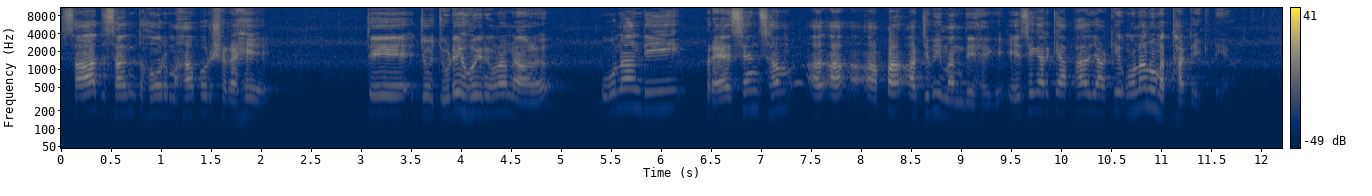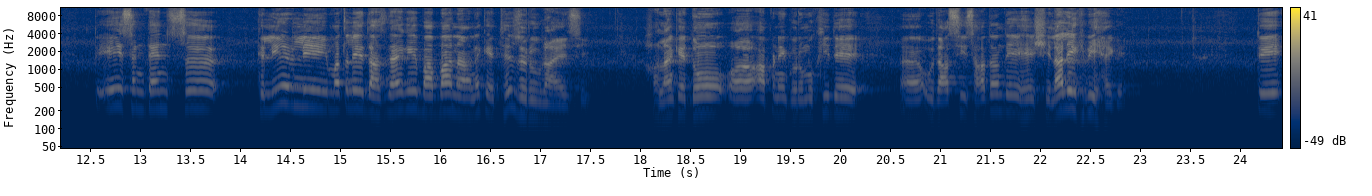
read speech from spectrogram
ਸਾਧ ਸੰਤ ਹੋਰ ਮਹਾਪੁਰਸ਼ ਰਹੇ ਤੇ ਜੋ ਜੁੜੇ ਹੋਏ ਨੇ ਉਹਨਾਂ ਨਾਲ, ਉਹਨਾਂ ਦੀ ਪ੍ਰੈਸੈਂਸ ਹਮ ਆਪਾਂ ਅੱਜ ਵੀ ਮੰਨਦੇ ਹੈਗੇ। ਇਸੇ ਕਰਕੇ ਆਪਾਂ ਜਾ ਕੇ ਉਹਨਾਂ ਨੂੰ ਮੱਥਾ ਟੇਕਦੇ ਆ ਤੇ ਇਹ ਸੈਂਟੈਂਸ ਕਲੀਅਰਲੀ ਮਤਲਬ ਦੱਸਦਾ ਹੈ ਕਿ ਬਾਬਾ ਨਾਨਕ ਇੱਥੇ ਜ਼ਰੂਰ ਆਏ ਸੀ। ਹਾਲਾਂਕਿ ਦੋ ਆਪਣੇ ਗੁਰਮੁਖੀ ਦੇ ਉਦਾਸੀ ਸਾਧਨ ਦੇ ਇਹ ਸ਼ਿਲਾਲੇਖ ਵੀ ਹੈਗੇ। ਤੇ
